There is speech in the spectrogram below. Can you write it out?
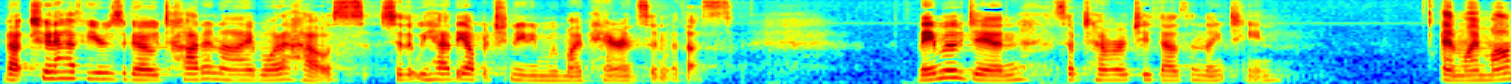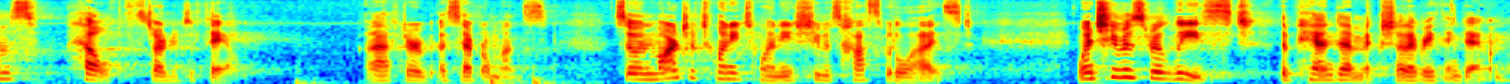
about two and a half years ago, Todd and I bought a house so that we had the opportunity to move my parents in with us. They moved in September of 2019, and my mom's health started to fail after several months. So in March of 2020, she was hospitalized when she was released, the pandemic shut everything down.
